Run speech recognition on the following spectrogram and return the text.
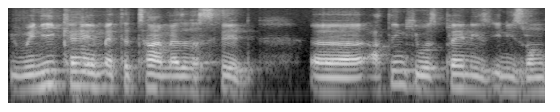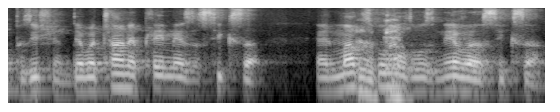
when he came at the time, as I said, uh, I think he was playing in his wrong position. They were trying to play him as a sixer, and Mats okay. Hummels was never a sixer,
